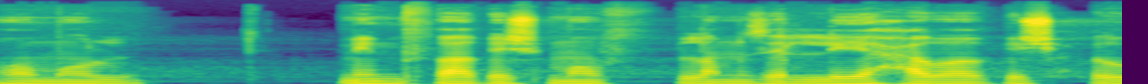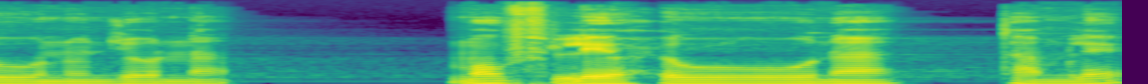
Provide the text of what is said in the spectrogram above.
হো مفابش مفلم زلي حوابش حون جونا مفلحون تملي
